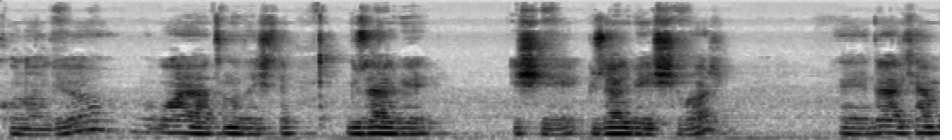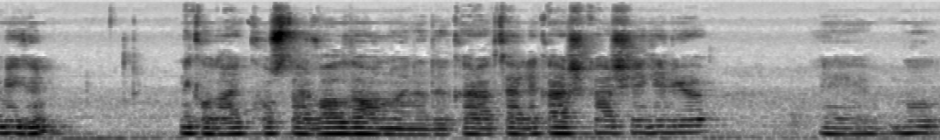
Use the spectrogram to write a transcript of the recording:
konu alıyor. Bu hayatında da işte güzel bir işi, güzel bir eşi var. E, derken bir gün Nikolay Coster-Waldau'nun oynadığı karakterle karşı karşıya geliyor. E, bu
